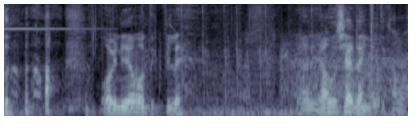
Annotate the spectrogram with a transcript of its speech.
Oynayamadık bile. Yani yanlış yerden gittik ama.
